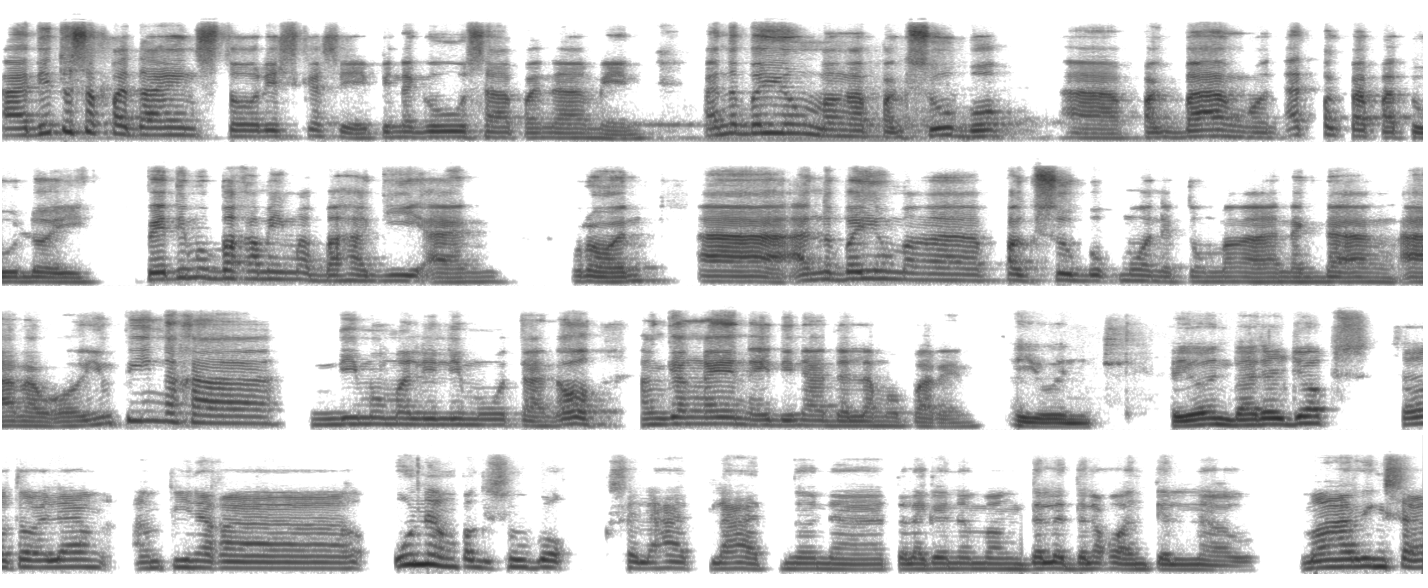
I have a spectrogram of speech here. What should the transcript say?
Ah, dito sa Padayan Stories kasi pinag-uusapan namin ano ba yung mga pagsubok uh, pagbangon at pagpapatuloy. Pwede mo ba kaming mabahagian, Ron? Uh, ano ba yung mga pagsubok mo nitong mga nagdaang araw o yung pinaka hindi mo malilimutan o hanggang ngayon ay dinadala mo pa rin? Ayun. Ayun, Brother Jobs, sa totoo lang, ang pinaka unang pagsubok sa lahat-lahat no na talaga namang dala-dala ko until now maaaring sa,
